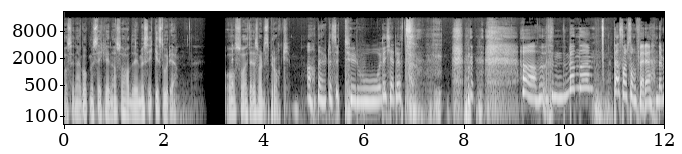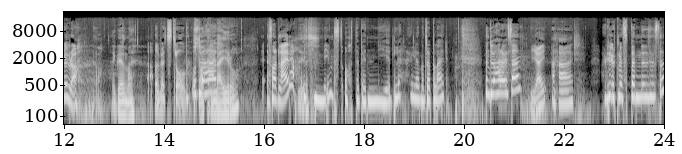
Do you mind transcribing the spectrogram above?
Og siden jeg går på musikklinja, så hadde vi musikkhistorie. Og så etter det så var det språk. Å, det hørtes utrolig kjedelig ut. ja, men eh, det er snart sommerferie. Det blir bra. Ja, jeg gleder meg. Ja, det blir et strålende. Og Snart er er leir òg. snart leir, ja. Yes. Ikke minst. Å, det blir nydelig. Jeg gleder meg til å dra på leir. Men du er her, Øystein. Jeg er her. Har du gjort noe spennende i det siste?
